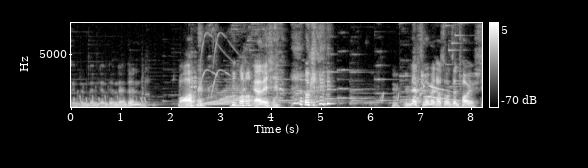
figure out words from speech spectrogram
Din, din, din, din. Boah, ehrlich. okay. Im letzten Moment hast du uns enttäuscht.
